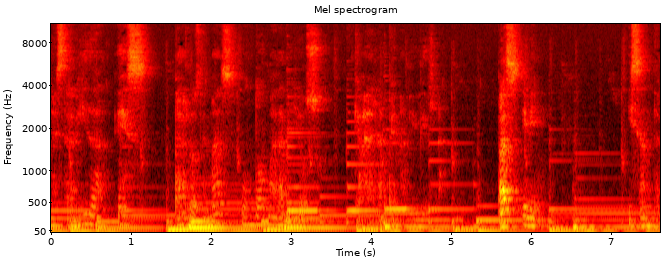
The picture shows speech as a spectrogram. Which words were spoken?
nuestra vida es para los demás un don maravilloso que vale la pena vivirla. Paz y bien y santa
